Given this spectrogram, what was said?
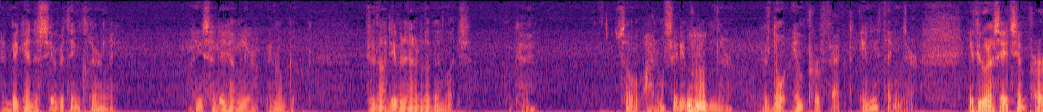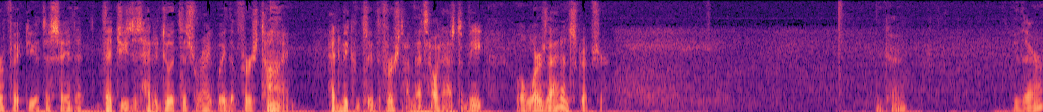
and began to see everything clearly. And he said to him, you know, do not even enter the village. Okay? So I don't see any Mhm. problem there. There's no imperfect anything there. If you want to say it's imperfect, you have to say that, that Jesus had to do it this right way the first time. Had to be complete the first time. That's how it has to be. Well, where's that in Scripture? Okay. You there?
